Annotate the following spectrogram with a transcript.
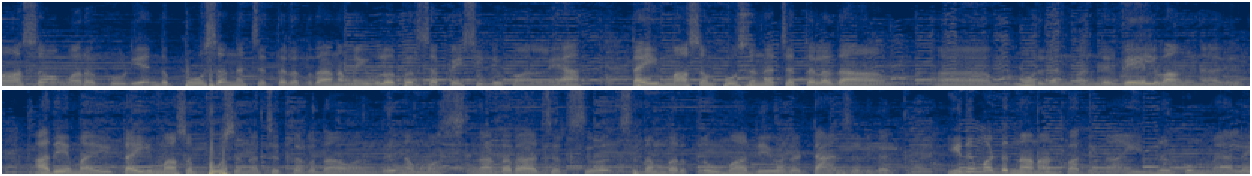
மாதம் வரக்கூடிய இந்த பூச நட்சத்திரத்தை தான் நம்ம இவ்வளோ பெருசாக பேசிட்டு இருக்கோம் இல்லையா? தை மாதம் பூச நட்சத்திரத்தில் தான் முருகன் வந்து வேல் வாங்கினாரு. அதே மாதிரி தை மாதம் பூச நட்சத்திரம் தான் வந்து நம்ம நடராஜர் சிவ சிதம்பரத்தில் உமாதேவியோட டான்ஸ் எடுக்கார் இது மட்டும் தானான்னு பார்த்தீங்கன்னா இன்னுக்கும் மேலே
